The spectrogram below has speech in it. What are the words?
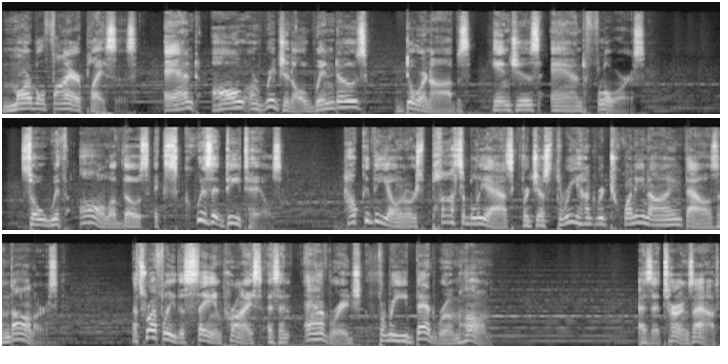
marble fireplaces, and all original windows, doorknobs, hinges, and floors. So with all of those exquisite details, how could the owners possibly ask for just $329,000? That's roughly the same price as an average three-bedroom home. As it turns out,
